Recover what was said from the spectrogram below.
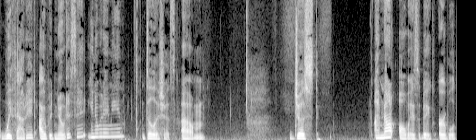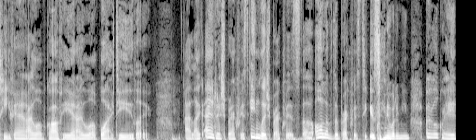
without it, I would notice it. You know what I mean? delicious. Um, just, I'm not always a big herbal tea fan. I love coffee and I love black tea. Like, I like Irish breakfast, English breakfast, uh, all of the breakfast teas. You know what I mean? Earl Grey,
